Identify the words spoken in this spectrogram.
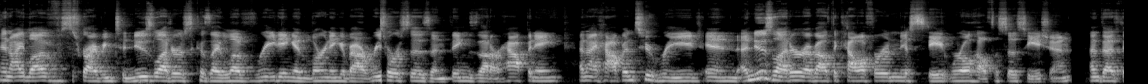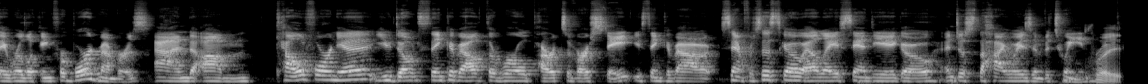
And I love subscribing to newsletters because I love reading and learning about resources and things that are happening. And I happened to read in a newsletter about the California State Rural Health Association and that they were looking for board members. And um, California, you don't think about the rural parts of our state. You think about San Francisco, LA, San Diego, and just the highways in between. Right.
